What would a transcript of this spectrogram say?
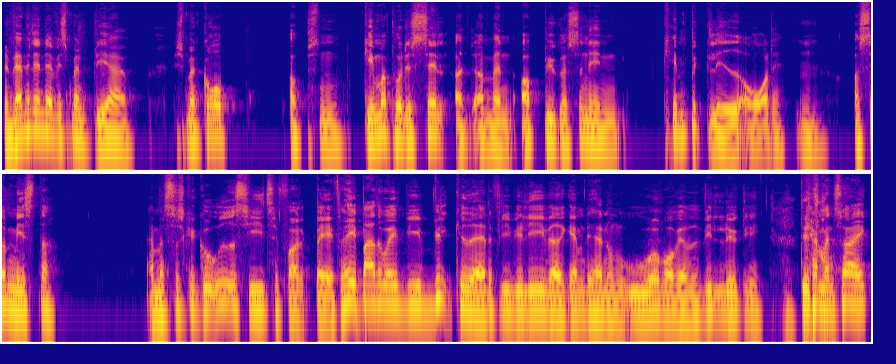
Men hvad med den der, hvis man bliver... Hvis man går og sådan gemmer på det selv, og, og man opbygger sådan en kæmpe glæde over det, mm. og så mister, at man så skal gå ud og sige til folk bagefter, hey, by the way, vi er vildt kede af det, fordi vi har lige været igennem det her nogle uger, hvor vi har været vildt lykkelige. Det kan man så ikke,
